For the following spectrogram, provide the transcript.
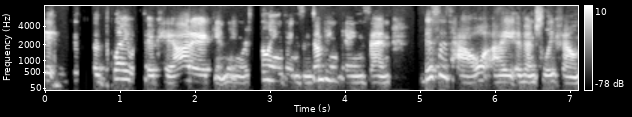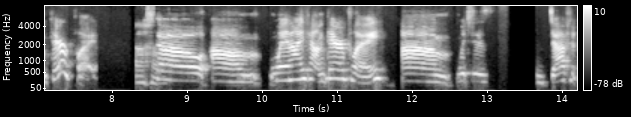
it, the play was so chaotic and they were stealing things and dumping things. And this is how I eventually found TheraPlay. Uh-huh. So um, when I found TheraPlay, um, which is definitely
